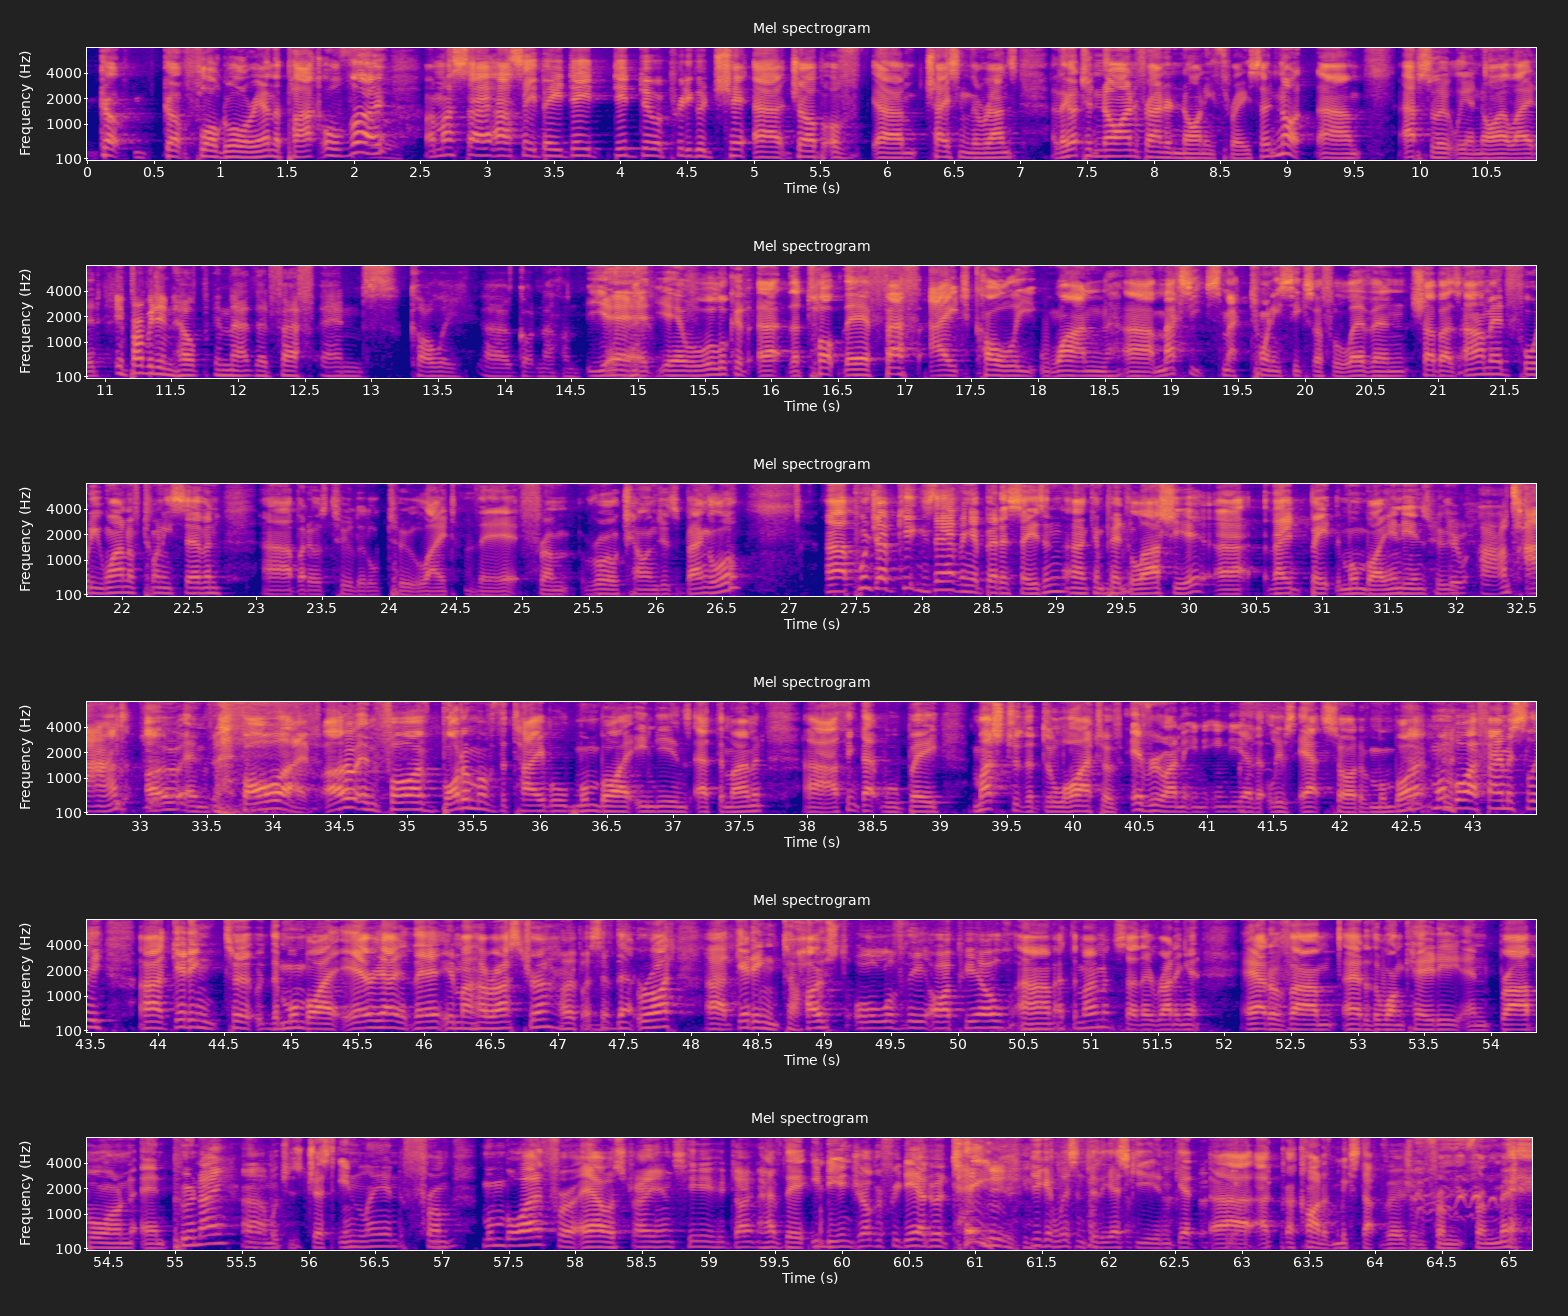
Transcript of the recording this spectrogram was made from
got got flogged all around the park. Although, I must say, RCB did, did do a pretty good ch- uh, job of um, chasing the runs. They got to nine for 193, so not um, absolutely annihilated. It probably didn't help in that that Faf and Kohli uh, got nothing. Yeah, yeah. Well, we'll look at, at the top there. Faf eight, Kohli one, uh, Maxi smacked twenty six off eleven. Shahbaz Ahmed forty one of twenty seven, uh, but it was too little, too late there from Royal Challengers Bangalore. Uh, Punjab Kings, they're having a better season uh, compared to last year. Uh, they beat the Mumbai Indians, who, Who aren't. aren't 0 and 5. 0 and 5, bottom of the table, Mumbai Indians at the moment. Uh, I think that will be much to the delight of everyone in India that lives outside of Mumbai. Mumbai famously uh, getting to the Mumbai area there in Maharashtra. I hope I said that right. Uh, getting to host all of the IPL um, at the moment. So they're running it out of um, out of the Wankhede and Brabourne and Pune, um, which is just inland from Mumbai. For our Australians here who don't have their Indian geography down to a T, you can listen to the Esky and get uh, a, a kind of mixed up version from from me.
